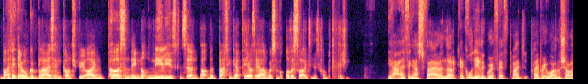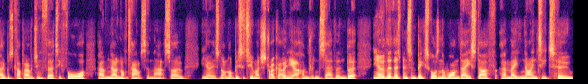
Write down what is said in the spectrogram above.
But I think they're all good players and contribute. I'm personally not nearly as concerned about the batting depth here as I am with some other sides in this competition. Yeah, I think that's fair. And look, the Griffith, played played pretty well in the Charlotte Edwards Cup, averaging 34, um, no not outs in that. So, you know, it's not not boosted too much. Striker only at 107, but you know, there, has been some big scores in the one day stuff. Uh, made 92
